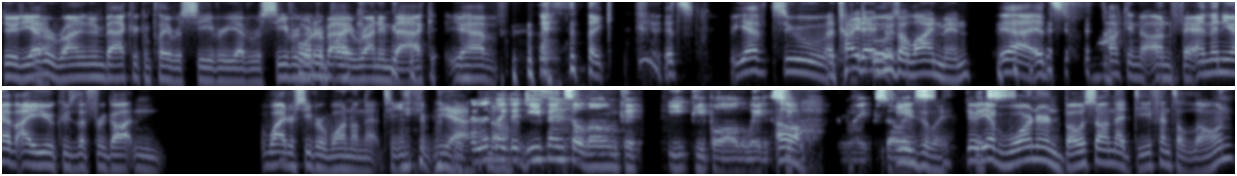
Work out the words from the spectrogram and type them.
Dude, you have a running back who can play receiver. You have a receiver who can play running back. You have like it's you have two A tight end dual- who's a lineman. yeah, it's fucking unfair. And then you have Aiyuk, who's the forgotten wide receiver one on that team. Yeah, and then, no. like, the defense alone could eat people all the way to the Super oh, Bowl. Oh, Like, so it's, easily. Dude, you have Warner and Bosa on that defense alone.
